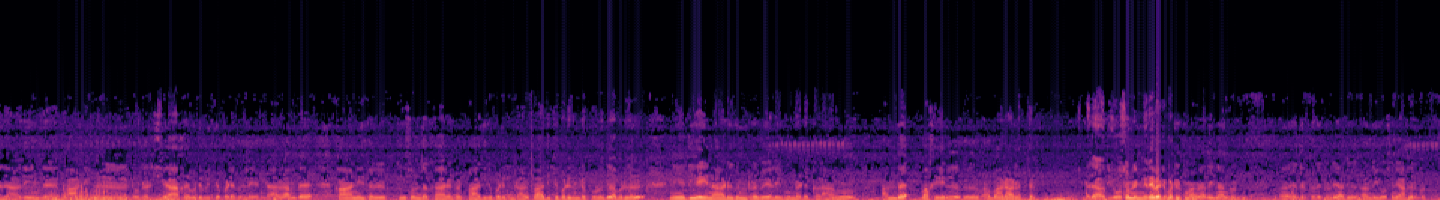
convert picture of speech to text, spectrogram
அதாவது இந்த காணிகள் தொடர்ச்சியாக விடுவிக்கப்படவில்லை என்றால் அந்த காணிகளுக்கு சொந்தக்காரர்கள் பாதிக்கப்படுகின்றால் பாதிக்கப்படுகின்ற பொழுது அவர்கள் நீதியை நாடுகின்ற வேலை முன்னெடுக்கலாம். அந்த வகையில் அவ்வாறான அதாவது யோசனை நிறைவேற்றப்பட்டிருக்குமாங்க. அதை நாங்கள் அஹ், அது அந்த யோசனையாக இருக்கட்டும்.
